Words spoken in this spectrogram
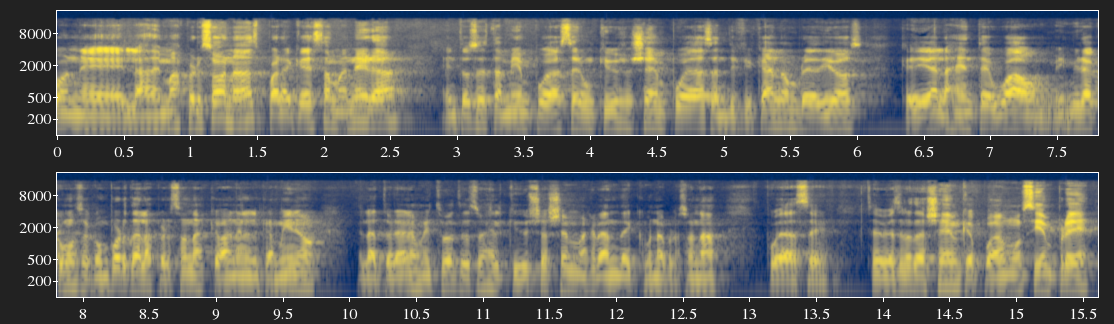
con las demás personas para que de esa manera entonces también pueda hacer un Kiddush Hashem, pueda santificar el nombre de Dios, que diga la gente, wow, mira cómo se comportan las personas que van en el camino de la Torah de los mitzvot, eso es el Kiddush Hashem más grande que una persona puede hacer. Entonces, Hashem, que podamos siempre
